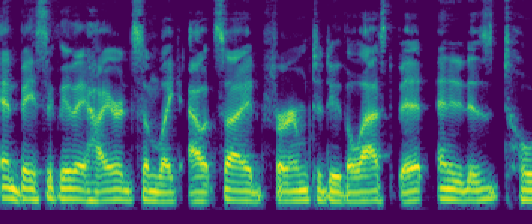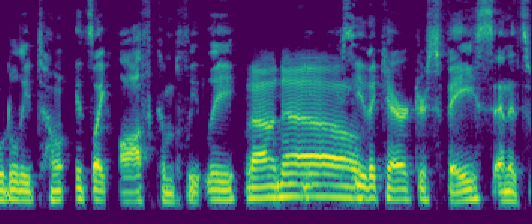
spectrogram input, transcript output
and basically they hired some like outside firm to do the last bit and it is totally to- it's like off completely Oh no. you see the character's face and it's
